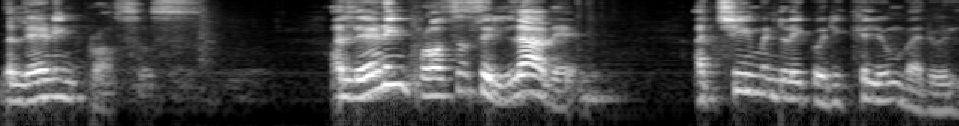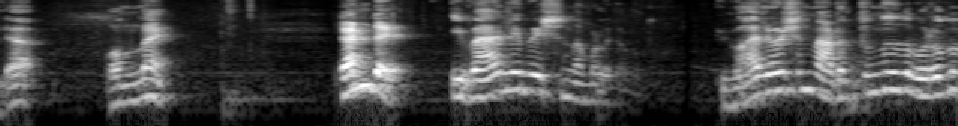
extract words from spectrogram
the learning process. ആ ലേണിംഗ് പ്രോസസ്സ് ഇല്ലാതെ അച്ചീവ്മെന്റിലേക്ക് ഒരിക്കലും വരില്ല. ഒന്ന്. രണ്ട് ഇവാലുവേഷൻ നമ്മൾ ഇവാലുവേഷൻ നടത്തുന്നത് വെറുതെ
